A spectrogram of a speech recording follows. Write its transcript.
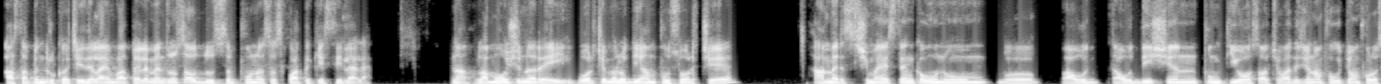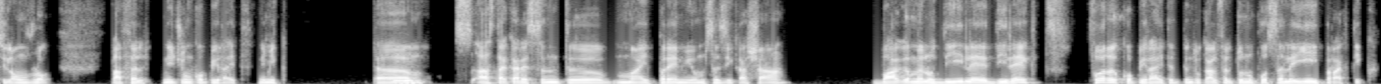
asta pentru că cei de la Envato Elements nu s-au dus să pună să scoată chestiile alea. Na, la Motion Array, orice melodie am pus orice, a mers și mai este încă unul uh, aud- audition.io sau ceva de genul, am făcut eu, am folosit la un vlog. La fel, niciun copyright, nimic. Uh, Mm. Astea care sunt uh, mai premium, să zic așa, bagă melodiile direct, fără copyrighted, pentru că altfel tu nu poți să le iei practic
